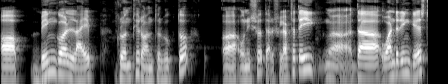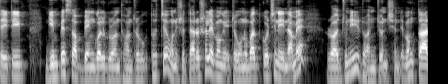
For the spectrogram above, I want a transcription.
of Bengal life গ্রন্থের অন্তর্ভুক্ত। উনিশশো তেরো সালে। অর্থাৎ এই দ্য ওয়ান্ডারিং গেস্ট এইটি গিম্পেস অফ বেঙ্গল গ্রন্থ অন্তর্ভুক্ত হচ্ছে উনিশশো তেরো সালে এবং এটা অনুবাদ করছেন এই নামে রজনী রঞ্জন সেন এবং তার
